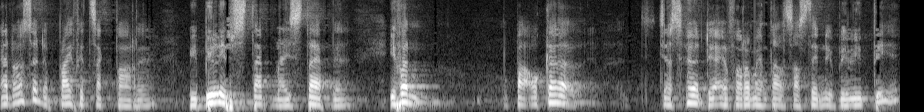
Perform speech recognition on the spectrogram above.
And also the private sector, ya. we believe step by step. ya. Even Pak Oka just heard the environmental sustainability,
